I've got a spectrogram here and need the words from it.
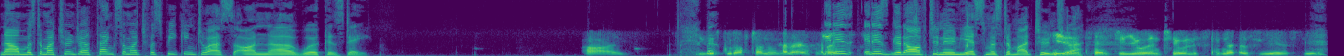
Now, Mr. Mathunjwa, thanks so much for speaking to us on uh, Workers' Day. Hi, is it good afternoon? Hello? Hello? It is. It is good afternoon. Yes, Mr. Mathunjwa. Yes, and to you and to your listeners. Yes, yes.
